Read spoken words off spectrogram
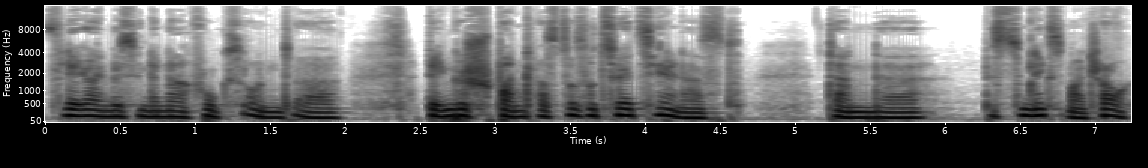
pflege ein bisschen den Nachwuchs und äh, bin gespannt, was du so zu erzählen hast. Dann äh, bis zum nächsten Mal. Ciao.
